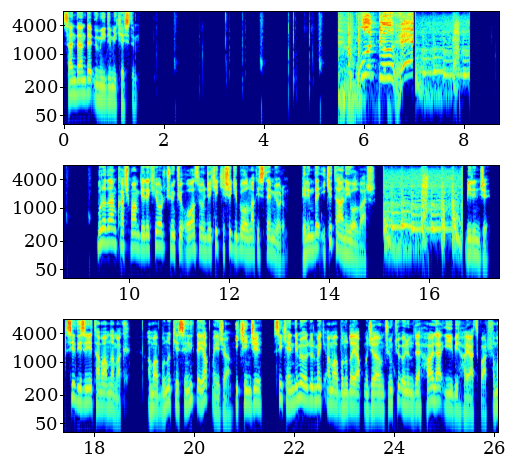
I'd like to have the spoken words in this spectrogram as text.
Senden de ümidimi kestim. What the hell? Buradan kaçmam gerekiyor çünkü o az önceki kişi gibi olmak istemiyorum. Elimde iki tane yol var. Birinci, si diziyi tamamlamak. Ama bunu kesinlikle yapmayacağım. İkinci, si kendimi öldürmek ama bunu da yapmayacağım çünkü önümde hala iyi bir hayat var. Ama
